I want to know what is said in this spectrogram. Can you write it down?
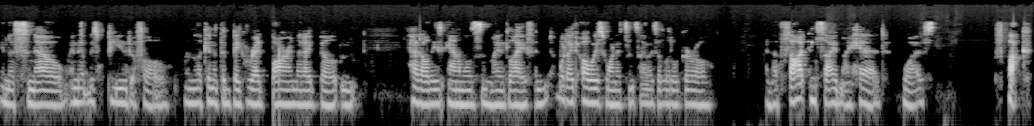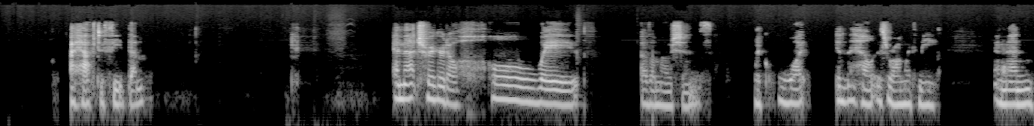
in the snow, and it was beautiful. And looking at the big red barn that I built and had all these animals in my life, and what I'd always wanted since I was a little girl. And the thought inside my head was, fuck, I have to feed them. And that triggered a whole wave of emotions. Like, what in the hell is wrong with me? And then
